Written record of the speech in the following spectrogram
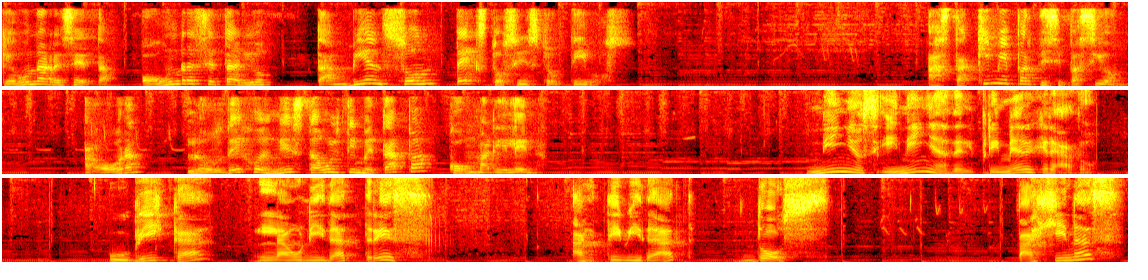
que una receta o un recetario también son textos instructivos. Hasta aquí mi participación. Ahora los dejo en esta última etapa con Marielena. Niños y niñas del primer grado. Ubica la unidad 3. Actividad 2. Páginas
